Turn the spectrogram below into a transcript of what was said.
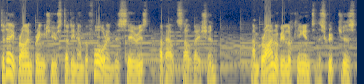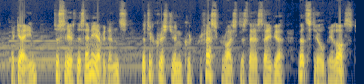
Today, Brian brings you study number four in this series about salvation, and Brian will be looking into the scriptures again to see if there's any evidence that a Christian could profess Christ as their Saviour but still be lost.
